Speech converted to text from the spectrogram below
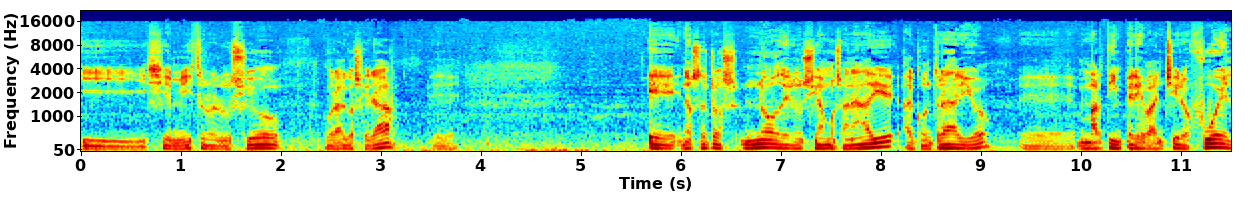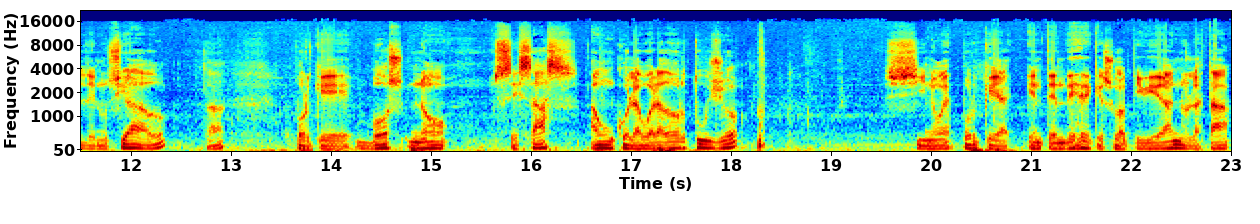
y si el ministro renunció por algo será. nosotros no denunciamos a nadie, al contrario, Martín Pérez Banchero fue el denunciado, porque vos no cesás a un colaborador tuyo si no es porque entendés de que su actividad no la está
